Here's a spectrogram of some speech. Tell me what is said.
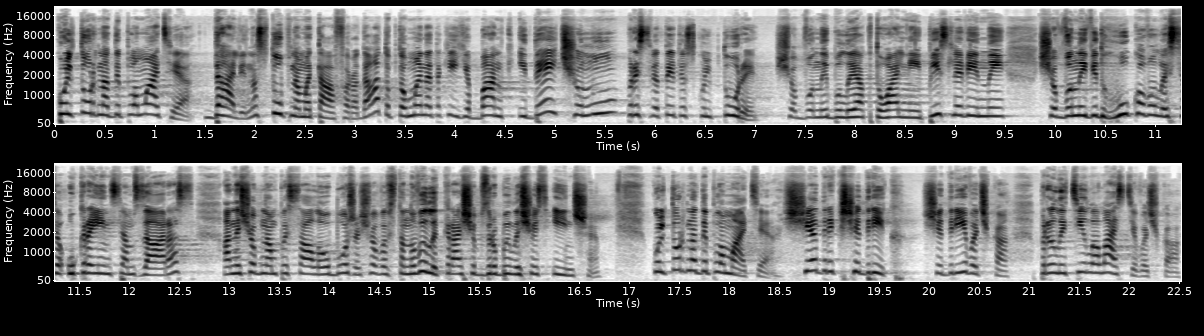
Культурна дипломатія. Далі, наступна метафора. Да? Тобто, в мене такий є банк ідей, чому присвятити скульптури, щоб вони були актуальні і після війни, щоб вони відгукувалися українцям зараз, а не щоб нам писали, о Боже, що ви встановили, краще б зробили щось інше. Культурна дипломатія. Щедрік, щедрік, щедрівочка, прилетіла ластівочка.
